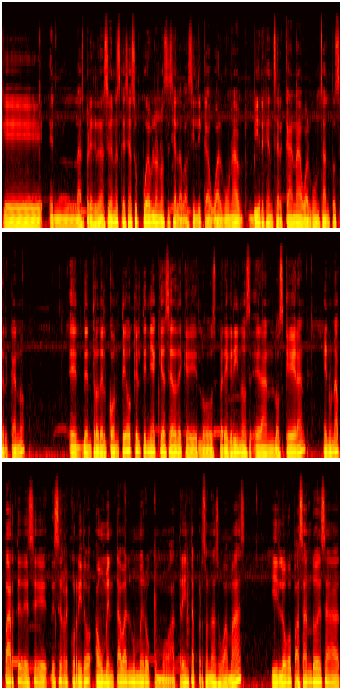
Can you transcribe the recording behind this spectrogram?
que en las peregrinaciones que hacía su pueblo, no sé si a la basílica o alguna virgen cercana o algún santo cercano, eh, dentro del conteo que él tenía que hacer de que los peregrinos eran los que eran, en una parte de ese, de ese recorrido aumentaba el número como a 30 personas o a más, y luego pasando esa,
